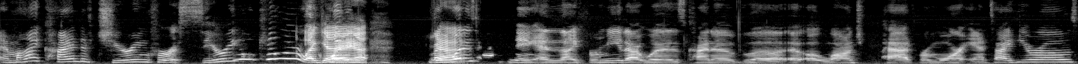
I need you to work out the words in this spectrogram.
am i kind of cheering for a serial killer like yeah, what yeah, like Yeah. what is happening and like for me that was kind of the a, a launch pad for more anti-heroes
